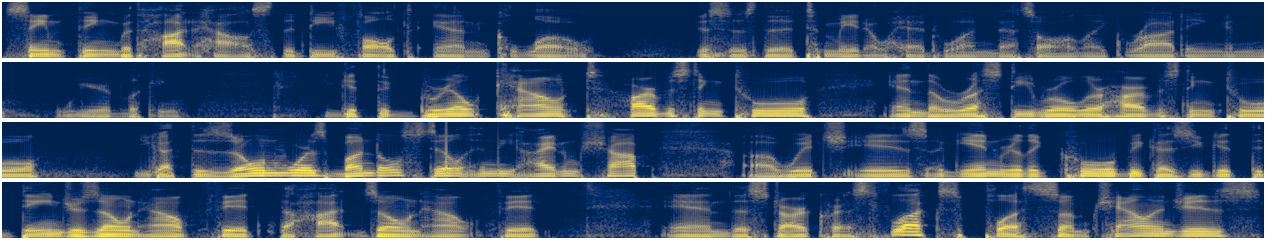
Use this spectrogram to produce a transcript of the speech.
Same thing with Hot House, the default and glow. This is the tomato head one. That's all like rotting and weird looking. You get the grill count harvesting tool and the rusty roller harvesting tool. You got the Zone Wars bundle still in the item shop, uh, which is again really cool because you get the Danger Zone outfit, the Hot Zone outfit, and the Starcrest Flux, plus some challenges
